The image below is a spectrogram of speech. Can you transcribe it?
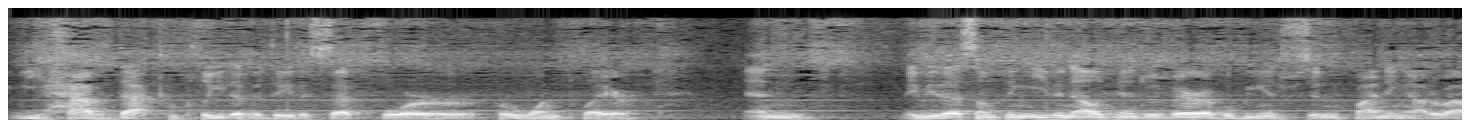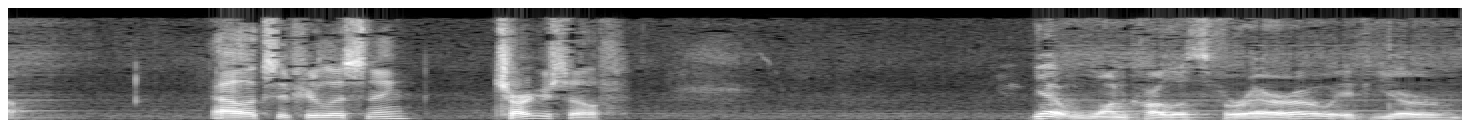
we have that complete of a data set for, for one player. And maybe that's something even Alexander Zverev will be interested in finding out about. Alex, if you're listening, chart yourself. Yeah, Juan Carlos Ferrero, if you're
